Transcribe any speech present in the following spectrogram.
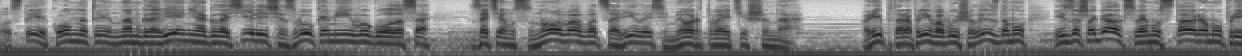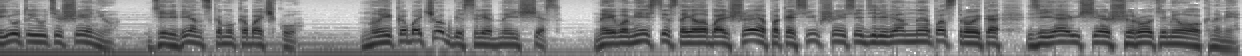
Пустые комнаты на мгновение огласились звуками его голоса, затем снова воцарилась мертвая тишина. — Рип торопливо вышел из дому и зашагал к своему старому приюту и утешению — деревенскому кабачку. Но и кабачок бесследно исчез. На его месте стояла большая покосившаяся деревянная постройка, зияющая широкими окнами.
